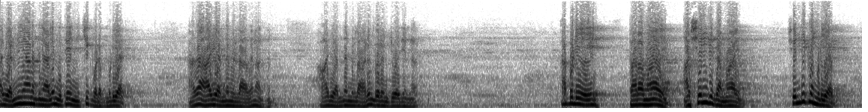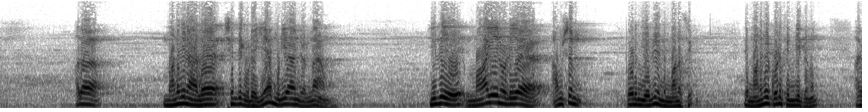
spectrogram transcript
அது எந்த ஞானத்தினாலே மித்தியை நிச்சயிக்கப்பட முடியாது. அதான் ஆதி அந்தம் இல்லாதன்னு அர்த்தம். ஆதி அந்தம் இல்ல அரும்பெரும் ஜோதினார் அப்படி பரமாய் அசிந்திதமாய் சிந்திக்க முடியாது. அதான் மனதினால சிந்திக்க முடியாது. ஏன் முடியாதுன்னு சொன்னால் இது மாயையினுடைய அம்சம் பொருந்தியது இந்த மனசு. இந்த மனதை கூட சிந்திக்கணும். அது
